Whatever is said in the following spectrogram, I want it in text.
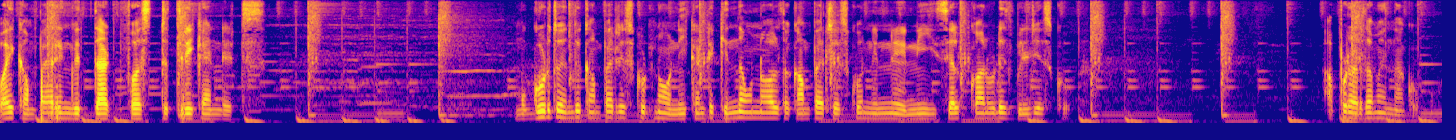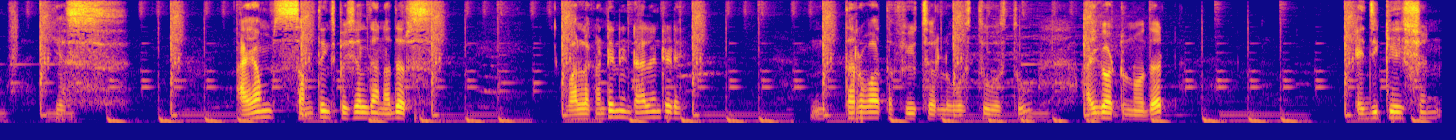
Why comparing with that first three candidates ముగ్గురితో ఎందుకు కంపేర్ చేసుకుంటున్నావు? నీకంటే కింద ఉన్న వాళ్ళతో కంపేర్ చేసుకో నిన్ను నీ సెల్ఫ్ కాన్ఫిడెన్స్ బిల్డ్ చేసుకో. అప్పుడు అర్థమైంది నాకు. Yes I am something special than others వాళ్ళకంటే నేను టాలెంటెడే తర్వాత ఫ్యూచర్లో వస్తూ వస్తూ I got to know that education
